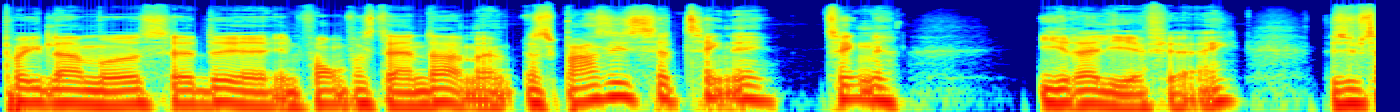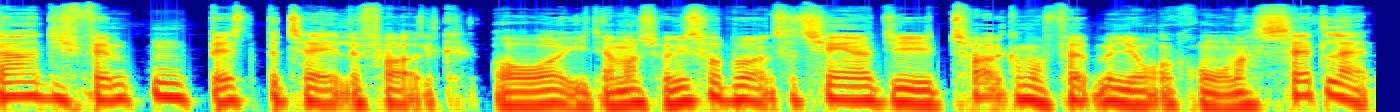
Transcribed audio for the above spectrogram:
på en eller anden måde sætte øh, en form for standard. Men man skal bare lige sætte tingene, tingene i relief her. Ikke? Hvis vi tager de 15 bedst betalte folk over i Danmarks Journalistforbund, så tjener de 12,5 millioner kroner. Zetland,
